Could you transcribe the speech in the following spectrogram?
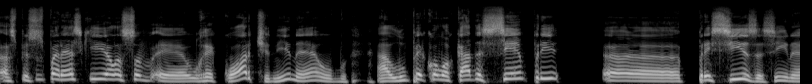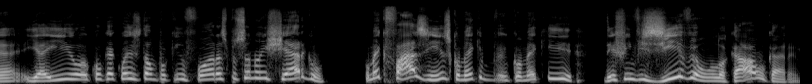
as pessoas parecem que elas é, o recorte ali, né? O, a lupa é colocada sempre uh, precisa, assim, né? E aí qualquer coisa que está um pouquinho fora, as pessoas não enxergam. Como é que fazem isso? Como é que, como é que deixa invisível um local, cara?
